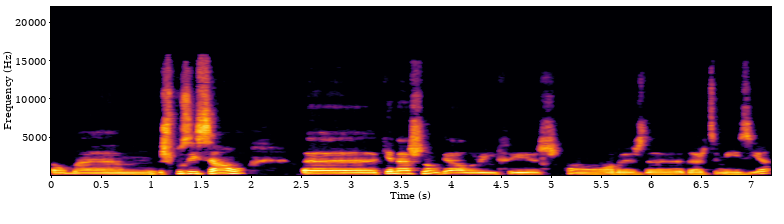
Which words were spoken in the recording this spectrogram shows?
a uma hum, exposição uh, que a National Gallery fez com obras da, da Artemisia.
